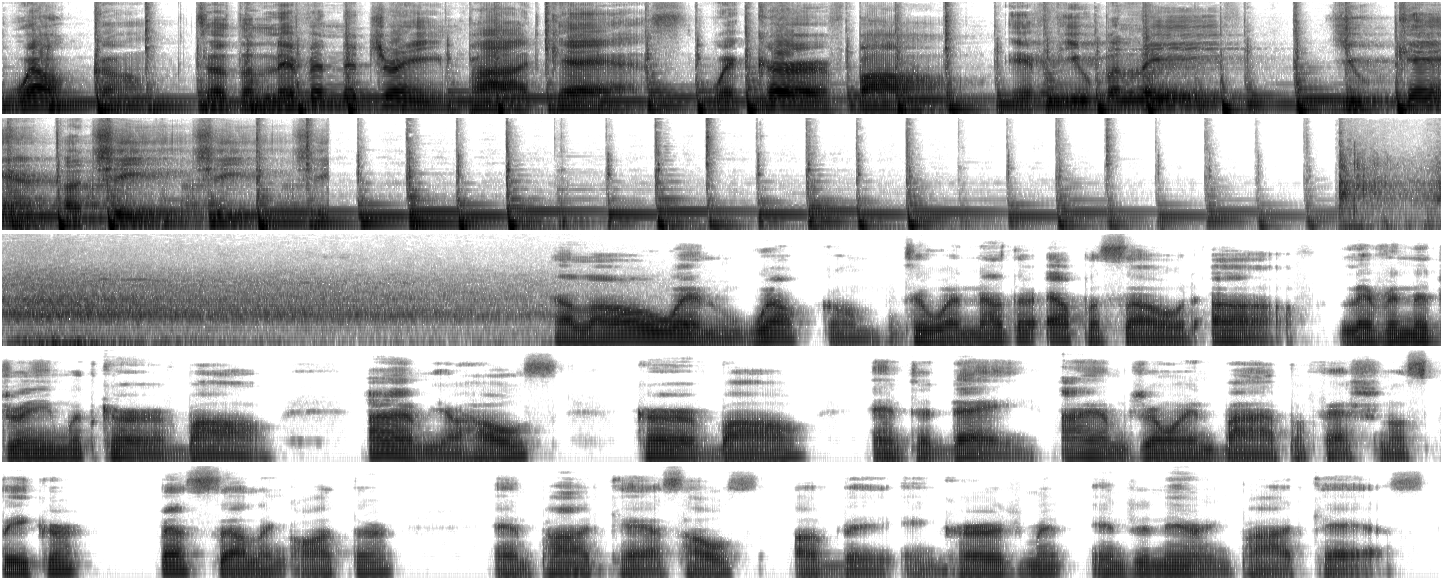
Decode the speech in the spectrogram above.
Welcome to the Living the Dream podcast with Curveball. If you believe, you can achieve. Hello and welcome to another episode of Living the Dream with Curveball. I am your host, Curveball, and today I am joined by a professional speaker, best-selling author, and mm-hmm. podcast host of the Encouragement Engineering Podcast,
